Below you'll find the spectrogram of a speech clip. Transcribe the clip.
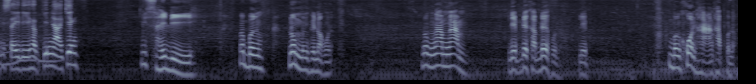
นิสัยดีครับกินหญ้าเก่งนิสัยดีมาเบิ่งนมเบิ่งพี่น้องพุ่นนมงามงามๆเรียบเด้อครับเด้อพุ่นเรียบ เบิ่งโค่นหางครับพุ่นน่ะ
